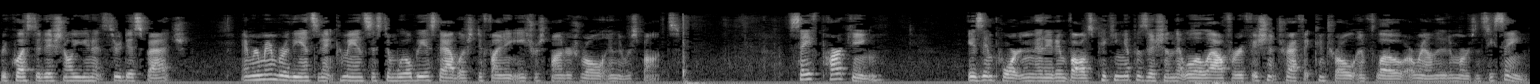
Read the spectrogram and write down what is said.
request additional units through dispatch, and remember the incident command system will be established defining each responder's role in the response. Safe parking is important and it involves picking a position that will allow for efficient traffic control and flow around an emergency scene.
